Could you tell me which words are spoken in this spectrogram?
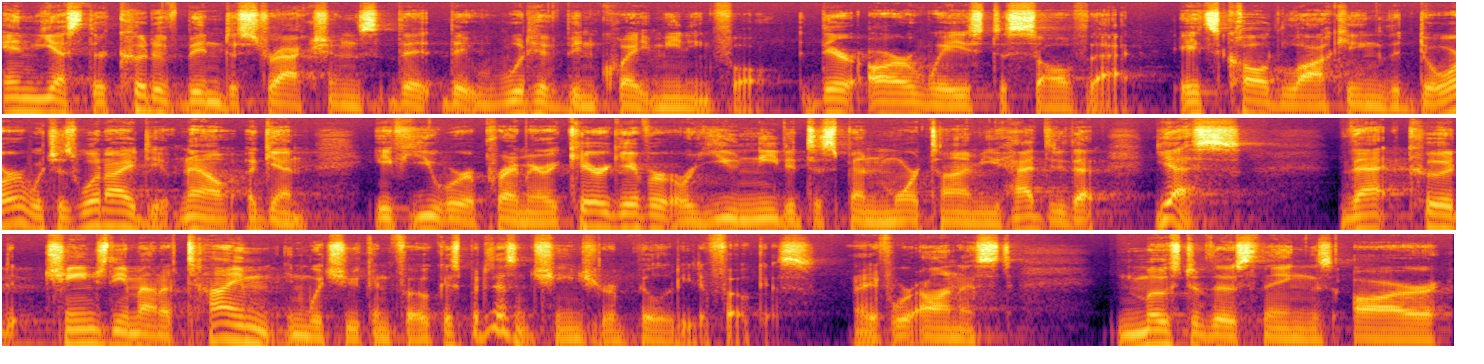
And yes, there could have been distractions that that would have been quite meaningful. There are ways to solve that. It's called locking the door, which is what I do. Now, again, if you were a primary caregiver or you needed to spend more time, you had to do that. Yes, that could change the amount of time in which you can focus, but it doesn't change your ability to focus. Right? If we're honest most of those things are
